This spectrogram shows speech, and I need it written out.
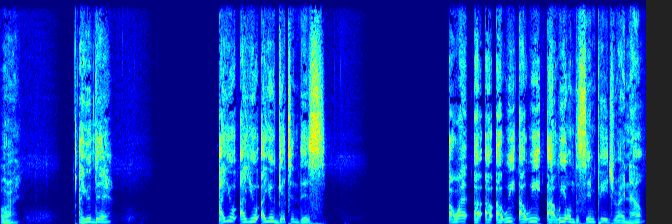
All right. Are you there? Are you are you are you getting this? Are, I, are, are we are we are we on the same page right now?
